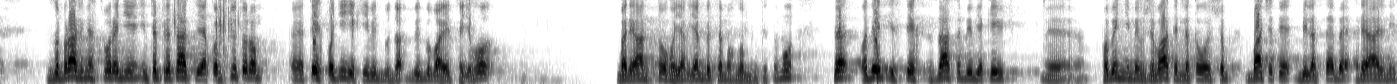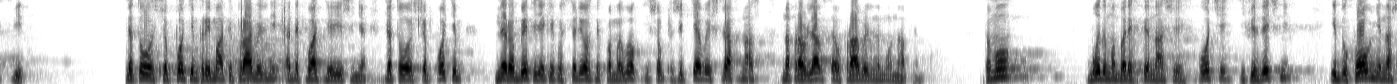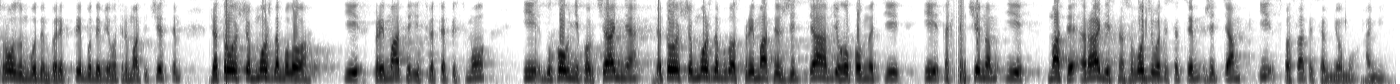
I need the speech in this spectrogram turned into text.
зображення, створені інтерпретація комп'ютером тих подій, які відбуваються. Його варіант того, як, як би це могло бути. Тому це один із тих засобів, який е, повинні ми вживати для того, щоб бачити біля себе реальний світ. Для того, щоб потім приймати правильні, адекватні рішення, для того, щоб потім не робити якихось серйозних помилок і щоб життєвий шлях наш направлявся в правильному напрямку. Тому будемо берегти наші очі і фізичні, і духовні, наш розум будемо берегти, будемо його тримати чистим, для того, щоб можна було і сприймати і святе письмо, і духовні повчання, для того, щоб можна було сприймати життя в його повноті, і таким чином і мати радість, насолоджуватися цим життям і спасатися в ньому. Амінь.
